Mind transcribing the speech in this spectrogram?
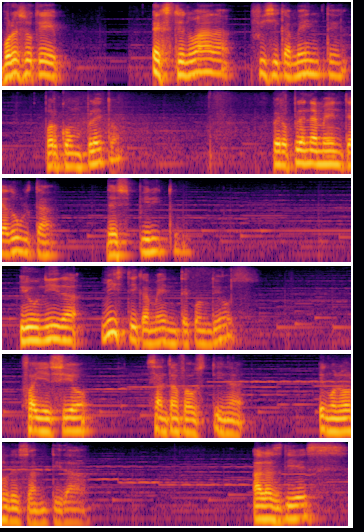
Por eso que extenuada físicamente por completo, pero plenamente adulta de espíritu, y unida místicamente con Dios, falleció Santa Faustina en honor de santidad. A las 10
